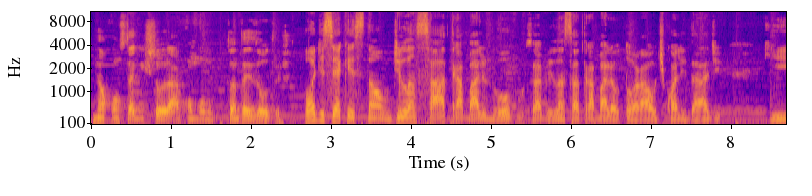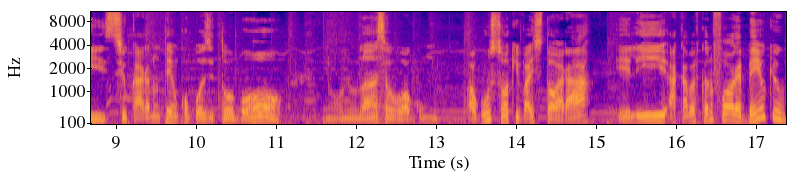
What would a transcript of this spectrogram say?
não consegue estourar como tantas outras. Pode ser a questão de lançar trabalho novo, sabe? Lançar trabalho autoral de qualidade Que se o cara não tem um compositor bom, não, não lança algum, algum som que vai estourar, ele acaba ficando fora. É bem o que o,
